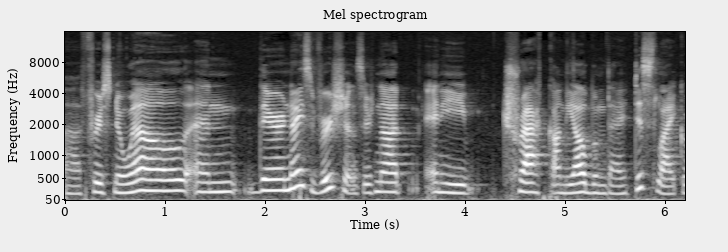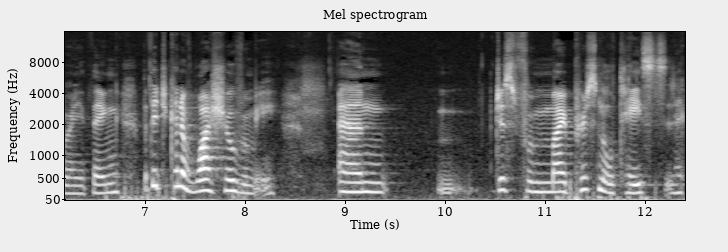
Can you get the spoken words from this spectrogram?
uh, First Noel, and they're nice versions. There's not any track on the album that I dislike or anything, but they just kind of wash over me. And just from my personal tastes, it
